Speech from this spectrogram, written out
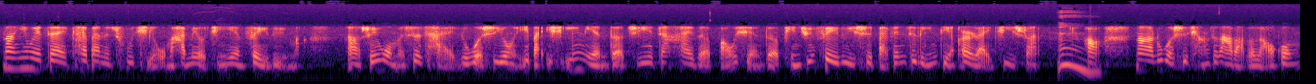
那因为在开办的初期，我们还没有经验费率嘛。啊，所以我们是采，如果是用一百一十一年的职业灾害的保险的平均费率是百分之零点二来计算。嗯，好，那如果是强制大保的劳工，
